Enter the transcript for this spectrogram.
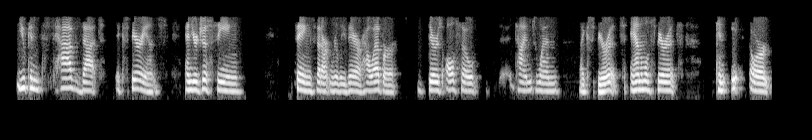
you can have that experience, and you're just seeing things that aren't really there. However, there's also times when like spirits, animal spirits can or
